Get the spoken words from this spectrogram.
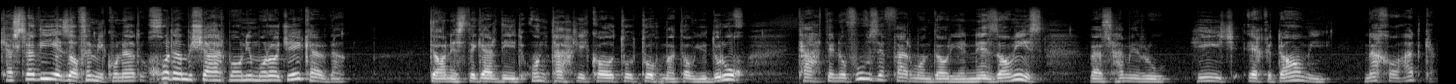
کسروی اضافه می کند خودم به شهربانی مراجعه کردم. دانسته گردید اون تحریکات و تهمت های دروغ تحت نفوذ فرمانداری نظامی است و از همین رو هیچ اقدامی نخواهد کرد.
